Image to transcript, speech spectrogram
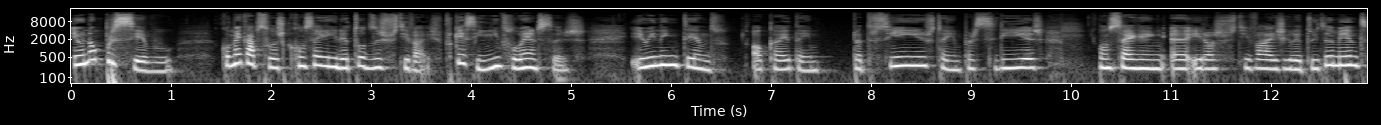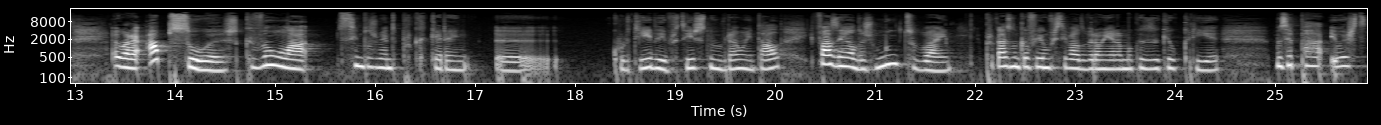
Eu não percebo como é que há pessoas que conseguem ir a todos os festivais. Porque, assim, influencers, eu ainda entendo. Ok, têm patrocínios, têm parcerias conseguem uh, ir aos festivais gratuitamente. Agora, há pessoas que vão lá simplesmente porque querem uh, curtir, divertir-se no verão e tal, e fazem elas muito bem. Por acaso nunca fui a um festival de verão e era uma coisa que eu queria. Mas é pá, eu este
